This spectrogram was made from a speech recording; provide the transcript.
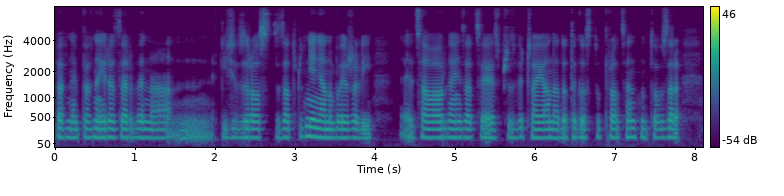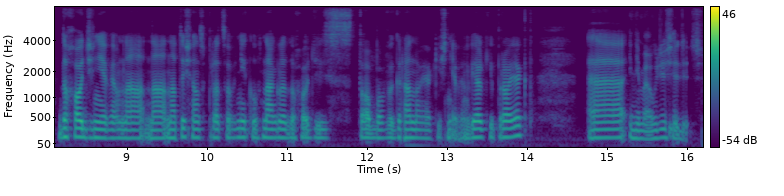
pewnej, pewnej rezerwy na jakiś wzrost zatrudnienia, no bo jeżeli e, cała organizacja jest przyzwyczajona do tego 100%, no to dochodzi, nie wiem, na, na, na 1000 pracowników, nagle dochodzi 100, bo wygrano jakiś, nie wiem, wielki projekt. E, I nie mają gdzie siedzieć.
